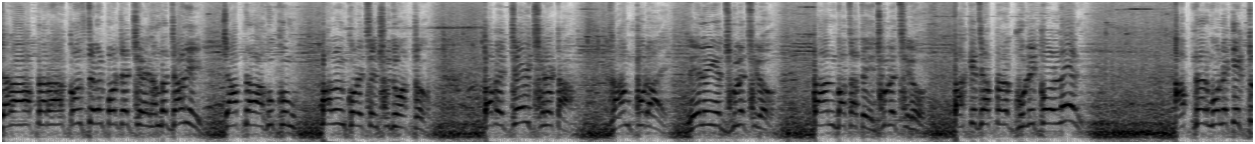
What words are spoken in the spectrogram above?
যারা আপনারা কনস্টেবল পর্যায়ে ছিলেন আমরা জানি যে আপনারা হুকুম পালন করেছেন শুধুমাত্র। তবে যে ছেলেটা রামপুরায় রেলিং এ ঝুলেছিল প্রাণ বাঁচাতে ঝুলেছিল তাকে যে আপনারা গুলি করলেন আপনার মনে কি একটু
